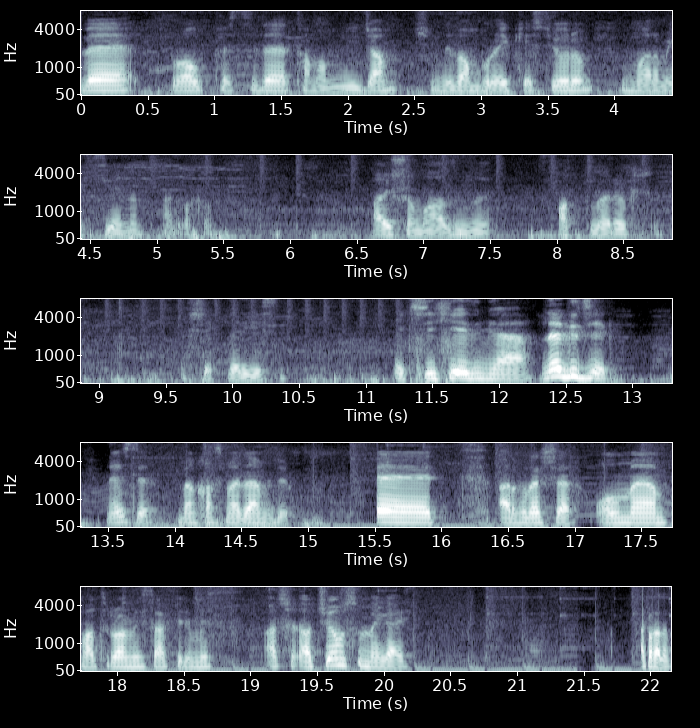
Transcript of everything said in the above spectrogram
Ve Brawl Pass'i de tamamlayacağım. Şimdi ben burayı kesiyorum. Umarım eksi. Hadi bakalım. Ayşem ağzını attılar öpsün. Eşekleri yesin. Eksi iki yedim ya. Ne gıcık. Neyse ben kasmaya devam ediyorum. Evet arkadaşlar olmayan patron misafirimiz. Aç, açıyor musun Mega'yı? Aç bakalım.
